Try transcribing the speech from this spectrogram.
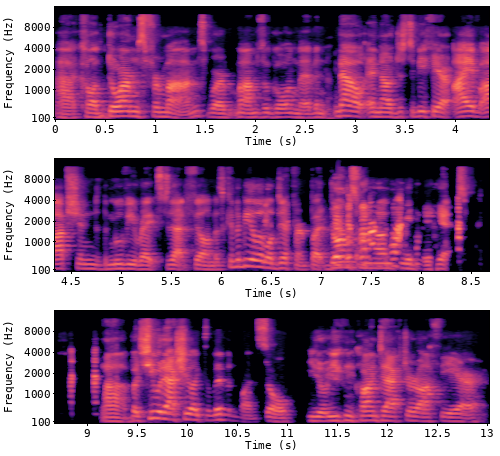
uh, called Dorms for Moms, where moms will go and live. And now, and now, just to be fair, I have optioned the movie rights to that film. It's going to be a little different, but Dorms for Moms would be a hit. Uh, but she would actually like to live in one, so you know you can contact her off the air.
